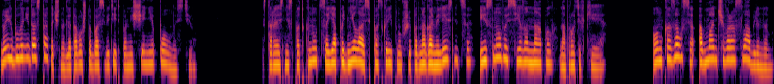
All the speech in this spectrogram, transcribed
но их было недостаточно для того, чтобы осветить помещение полностью. Стараясь не споткнуться, я поднялась по скрипнувшей под ногами лестнице и снова села на пол напротив Кея. Он казался обманчиво расслабленным,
